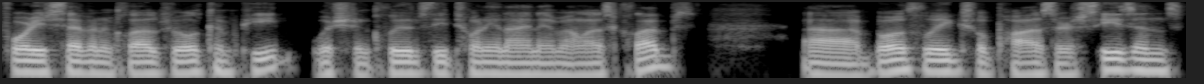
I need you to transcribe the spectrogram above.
47 clubs will compete, which includes the 29 MLS clubs. Uh, both leagues will pause their seasons,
